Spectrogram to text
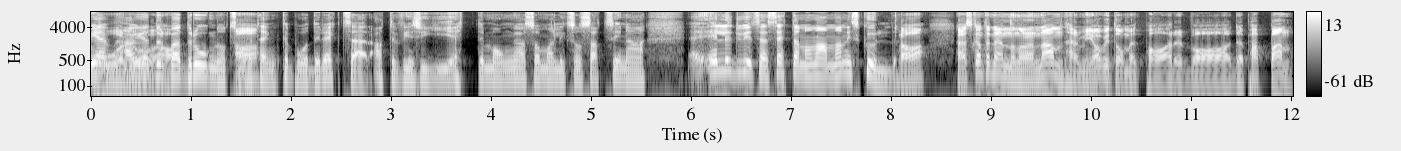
jag, alkohol ja, jag och, bara ja. drog något som Ja. jag tänkte på direkt. Så här, att det finns ju jättemånga som har liksom satt sina... Eller du vet, så här, sätta någon annan i skuld. Ja, jag ska inte nämna några namn här, men jag vet om ett par var där pappan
